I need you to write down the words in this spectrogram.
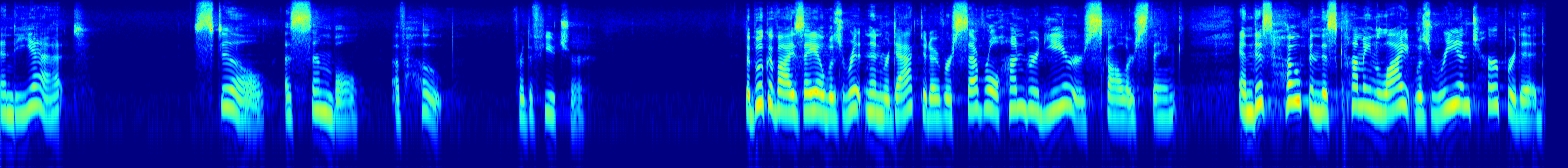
and yet still a symbol of hope for the future. The book of Isaiah was written and redacted over several hundred years, scholars think. And this hope in this coming light was reinterpreted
